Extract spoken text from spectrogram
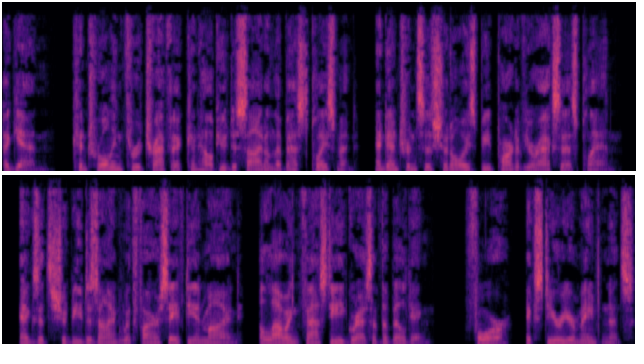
Again, controlling through traffic can help you decide on the best placement, and entrances should always be part of your access plan. Exits should be designed with fire safety in mind, allowing fast egress of the building. 4. Exterior maintenance.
